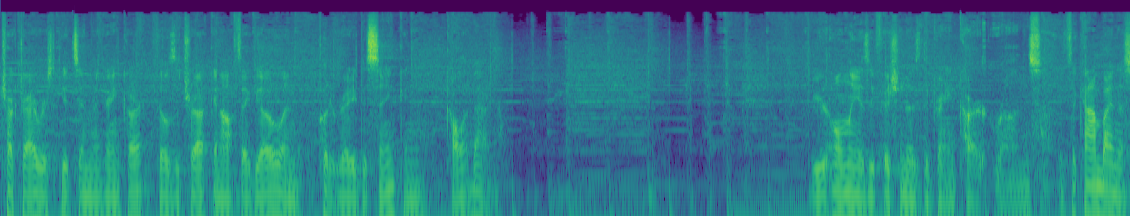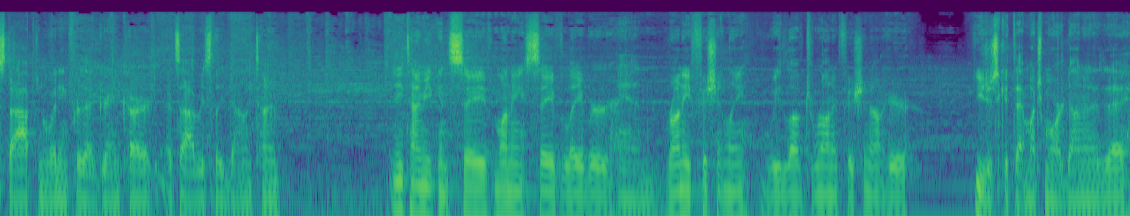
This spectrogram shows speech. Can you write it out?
truck drivers gets in the grain cart, fills the truck and off they go and put it ready to sync and call it back. You're only as efficient as the grain cart runs. If the combine is stopped and waiting for that grain cart, it's obviously downtime. Anytime you can save money, save labor, and run efficiently, we love to run efficient out here, you just get that much more done in a day.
